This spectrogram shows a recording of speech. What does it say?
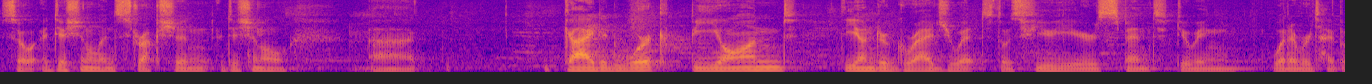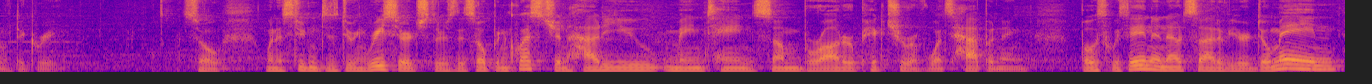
So additional instruction, additional uh, guided work beyond the undergraduate, those few years spent doing whatever type of degree. So when a student is doing research, there's this open question, how do you maintain some broader picture of what's happening, both within and outside of your domain?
